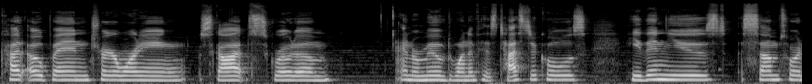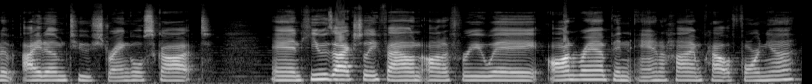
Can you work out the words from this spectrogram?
cut open, trigger warning, Scott's scrotum, and removed one of his testicles. He then used some sort of item to strangle Scott. And he was actually found on a freeway on ramp in Anaheim, California.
